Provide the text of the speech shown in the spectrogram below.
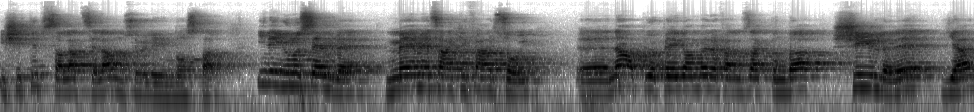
işitip salat selam söyleyin dostlar. Yine Yunus Emre, Mehmet Akif Ersoy e, ne yapıyor? Peygamber Efendimiz hakkında şiirlere yer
